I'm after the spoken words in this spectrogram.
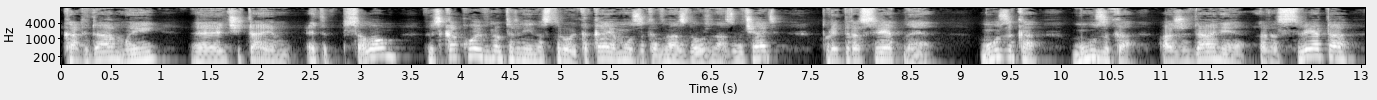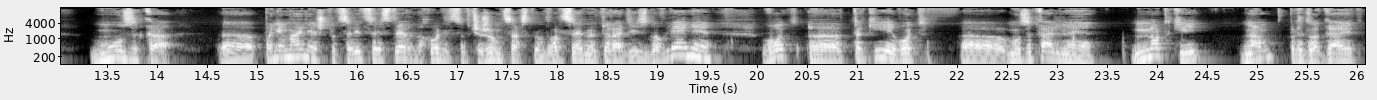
когда мы э, читаем этот псалом. То есть какой внутренний настрой, какая музыка в нас должна звучать? Предрассветная музыка, музыка ожидания рассвета, музыка Э, понимание, что царица Эстер находится в чужом царском дворце, но это ради избавления. Вот э, такие вот э, музыкальные нотки нам предлагает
